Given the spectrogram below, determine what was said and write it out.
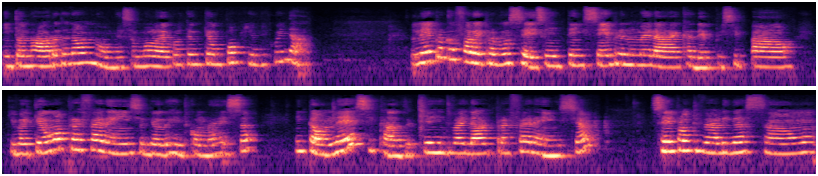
então na hora de dar um nome essa molécula tenho que ter um pouquinho de cuidado. Lembra que eu falei para vocês que a gente tem que sempre enumerar a cadeia principal, que vai ter uma preferência de onde a gente começa. Então, nesse caso aqui, a gente vai dar preferência sempre onde tiver a ligação,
